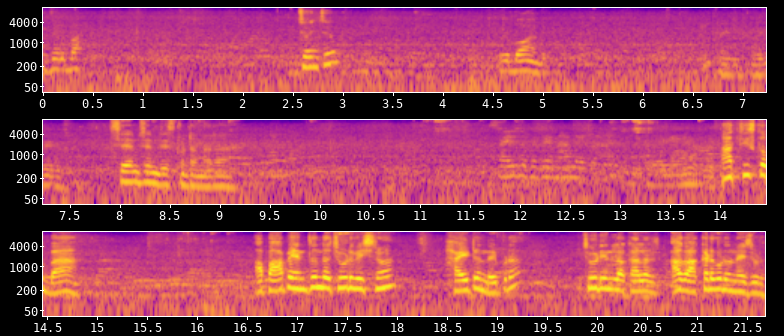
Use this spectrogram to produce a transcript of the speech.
ఇది బా. చూంచు ఇది బాగుంది. సేమ్ సేమ్ తీసుకుంటున్నారా? తీసుకోబ్బా. ఆ పాప ఎంత ఉందో చూడు విష్ణు. హైట్ ఉందా ఇప్పుడు? చూడు ఇందులో కలర్ అగో అక్కడ కూడా ఉన్నాయి చూడు.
